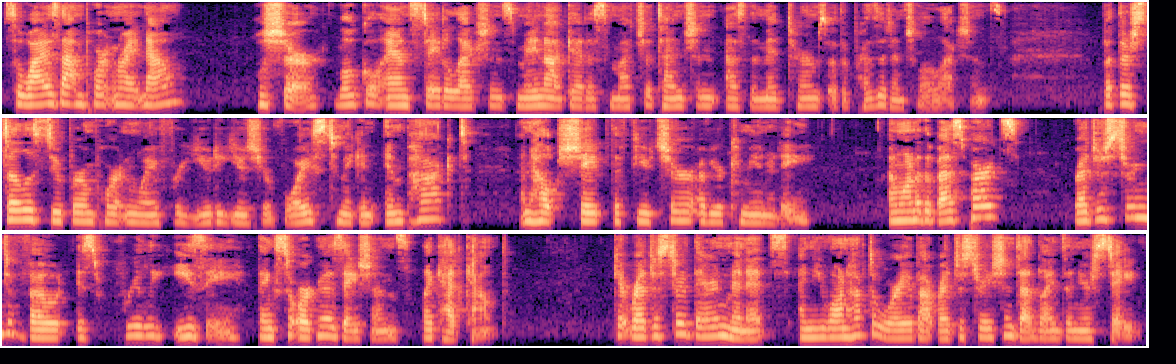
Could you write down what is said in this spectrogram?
So, why is that important right now? Well, sure, local and state elections may not get as much attention as the midterms or the presidential elections, but they're still a super important way for you to use your voice to make an impact and help shape the future of your community. And one of the best parts? Registering to vote is really easy thanks to organizations like HeadCount. Get registered there in minutes, and you won't have to worry about registration deadlines in your state.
